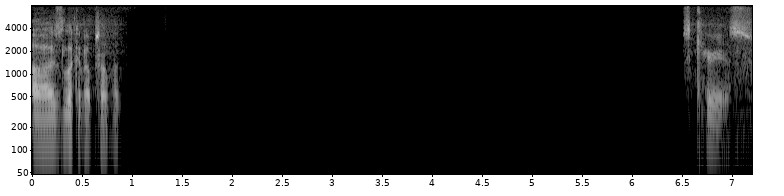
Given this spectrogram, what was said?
Oh, I was looking up something. Just curious.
